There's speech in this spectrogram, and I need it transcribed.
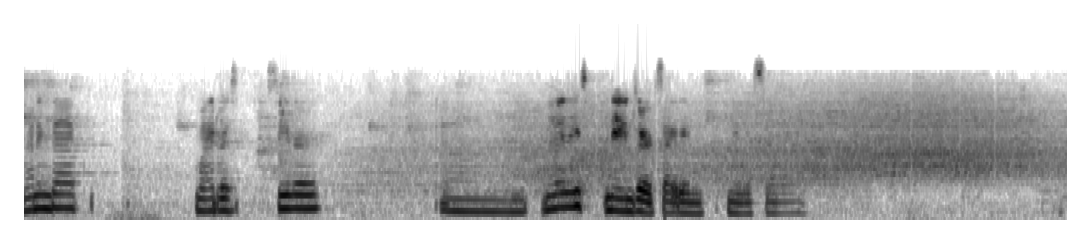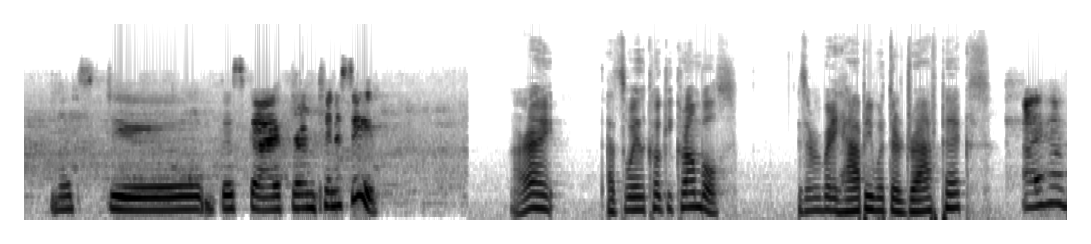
Running back, wide receiver. Um, none of these names are exciting to me, so let's do this guy from Tennessee. All right. That's the way the cookie crumbles. Is everybody happy with their draft picks? I have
